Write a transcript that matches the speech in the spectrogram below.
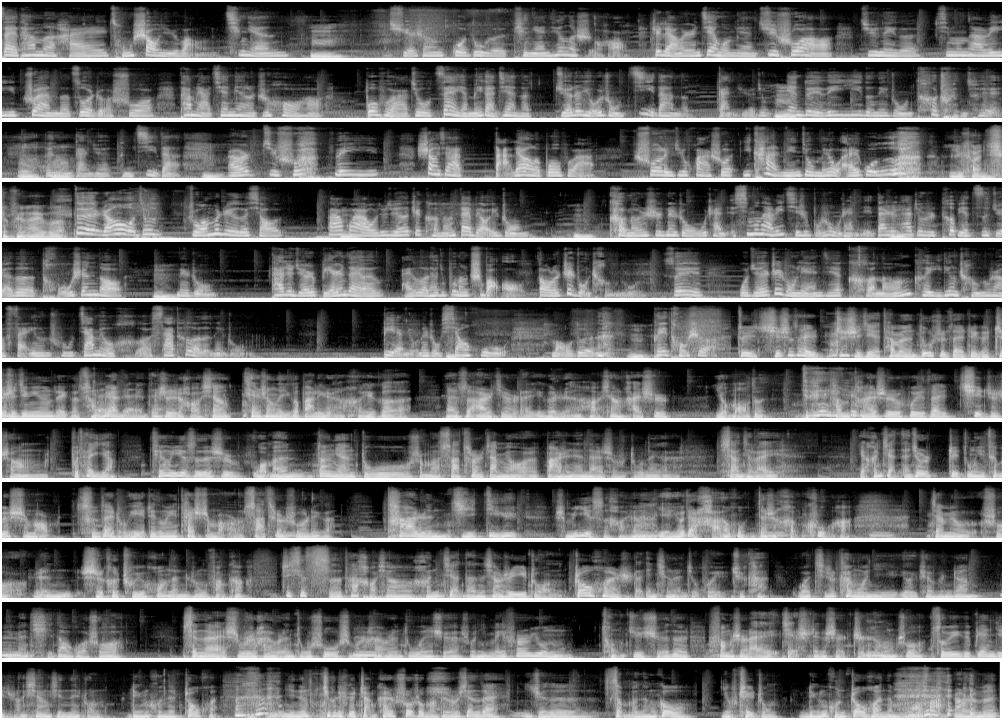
在他们还从少女往青年嗯学生过渡的挺年轻的时候，这两个人见过面。据说啊，据那个《西蒙娜·维伊传》的作者说，他们俩见面了之后，哈，波伏娃就再也没敢见他，觉得有一种忌惮的感觉，就面对唯一的那种特纯粹的那种感觉，很忌惮。而据说 唯一上下打量了波伏娃。说了一句话，说一看您就没有挨过饿，一看你就没有挨过。对，然后我就琢磨这个小八卦，我就觉得这可能代表一种，嗯，可能是那种无产阶级。西蒙娜威其实不是无产阶级，但是他就是特别自觉的投身到，嗯，那种，他就觉得别人在挨挨饿，他就不能吃饱，到了这种程度。所以我觉得这种连接可能可以一定程度上反映出加缪和萨特的那种别扭，那种相互。矛盾，嗯，可以投射。对，其实，在知识界，他们都是在这个知识精英这个层面里面，但是好像天生的一个巴黎人和一个来自阿尔及尔的一个人，好像还是有矛盾。对，他们还是会在气质上不太一样。挺有意思的是，我们当年读什么萨特、加缪，八十年代时候读那个，想起来也很简单，就是这东西特别时髦，存在主义这东西太时髦了。萨特说这个他人即地狱。什么意思？好像也有点含糊，但是很酷哈。加缪说：“人时刻处于荒诞之中反抗。”这些词，它好像很简单的，像是一种召唤似的。年轻人就会去看。我其实看过你有一篇文章，里面提到过，说现在是不是还有人读书？是不是还有人读文学？说你没法用统计学的方式来解释这个事儿，只能说作为一个编辑，只能相信那种。灵魂的召唤，你能就这个展开说说吗？比如现在你觉得怎么能够有这种灵魂召唤的魔法，让人们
